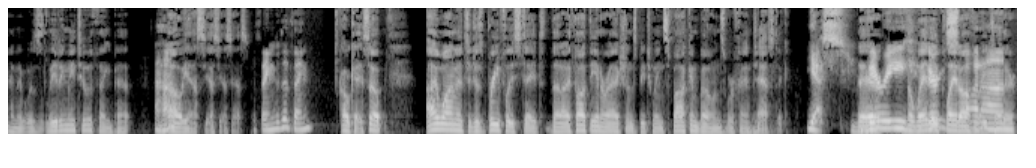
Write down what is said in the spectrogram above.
and it was leading me to a thing, Pat. uh-huh. Oh, yes, yes, yes, yes. The thing with the thing. Okay, so I wanted to just briefly state that I thought the interactions between Spock and Bones were fantastic. Yes. They're- very the way very they played off of each on. other.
